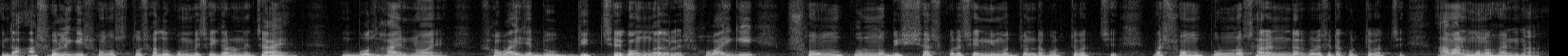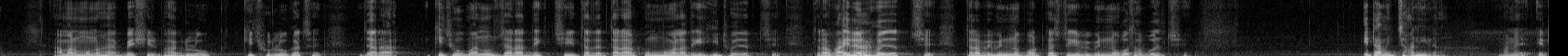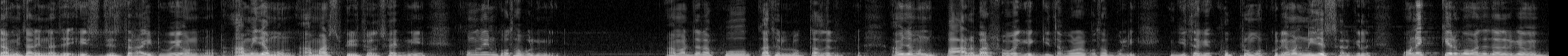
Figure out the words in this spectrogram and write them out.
কিন্তু আসলে কি সমস্ত সাধু কুম্ভে সেই কারণে যায়? বোধ হয় নয়। সবাই যে ডুব দিচ্ছে গঙ্গা জলে সবাই কি সম্পূর্ণ বিশ্বাস করে সেই নিমজ্জনটা করতে পারছে বা সম্পূর্ণ সারেন্ডার করে সেটা করতে পারছে? আমার মনে হয় না। আমার মনে হয় বেশিরভাগ লোক, কিছু লোক আছে, যারা কিছু মানুষ যারা দেখছি তাদের তারা কুম্ভমেলা থেকে হিট হয়ে যাচ্ছে তারা ভাইরাল হ্যাঁ। হয়ে যাচ্ছে তারা বিভিন্ন পডকাস্ট থেকে বিভিন্ন কথা বলছে। এটা আমি জানি না। মানে এটা আমি জানি না যে is this the right way or not আমি যেমন আমার স্পিরিচুয়াল সাইড নিয়ে কোনোদিন কথা বলিনি। আমার যারা খুব কাছের লোক, তাদের, আমি যেমন বারবার সবাইকে গীতা পড়ার কথা বলি, গীতাকে খুব প্রমোট করি আমার নিজের সার্কেলে অনেক কীরকম আছে যাদেরকে আমি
